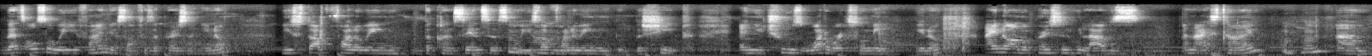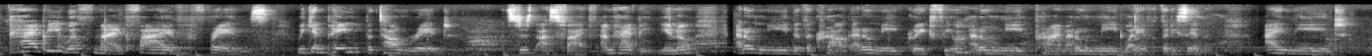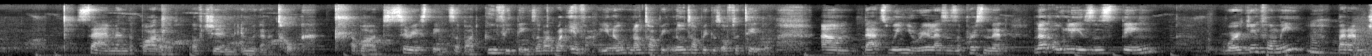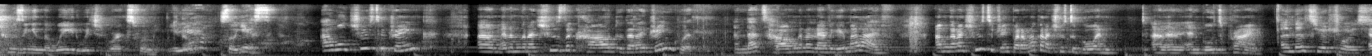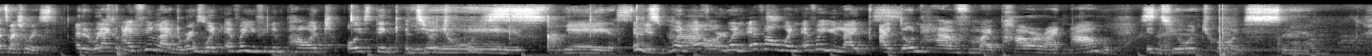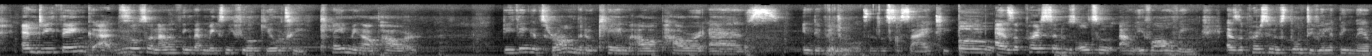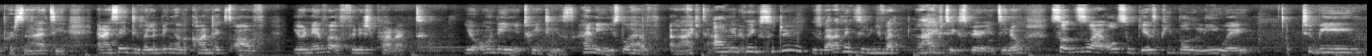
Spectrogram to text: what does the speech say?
that's also where you find yourself as a person, you know? You stop following the consensus or you stop mm-hmm. following the sheep and you choose what works for me, you know? I know I'm a person who loves a nice time. Mm-hmm. Um, happy with my five friends. We can paint the town red. It's just us five. I'm happy, you know? I don't need the crowd. I don't need Great Field. I mm-hmm. don't need Prime. I don't need whatever, 37. I need Sam and the bottle of gin, and we're gonna talk about serious things, about goofy things, about whatever, you know. Not topic, no topic is off the table. Um, that's when you realize as a person that not only is this thing working for me, but I'm choosing in the way in which it works for me, you know. Yeah. So yes, I will choose to drink, um, and I'm gonna choose the crowd that I drink with, and that's how I'm gonna navigate my life. I'm gonna choose to drink, but I'm not gonna choose to go and and, and go to Prime. And that's your choice. That's my choice, and it works. like. I feel like it works for me. whenever you feel empowered, always think it's your choice. Yes, yes. It's whenever, whenever, whenever you like, Yes. I don't have my power right now. Oh, it's Sam. your choice. Sam. And do you think uh, this is also another thing that makes me feel guilty? Claiming our power. Do you think it's wrong that we claim our power as individuals in the society? Oh. As a person who's also um, evolving, as a person who's still developing their personality. And I say developing in the context of you're never a finished product. You're only in your 20s. Honey, you still have a lifetime. Other of things to do. You've got other things to do. You've got life to experience, you know? So this is why I also give people leeway to be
